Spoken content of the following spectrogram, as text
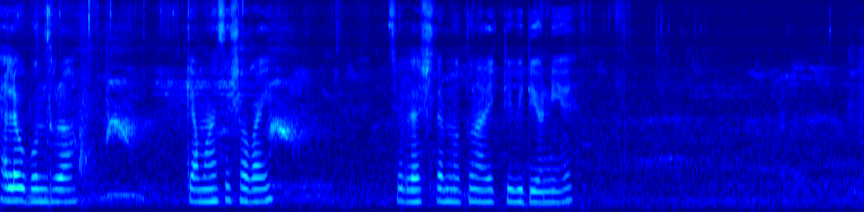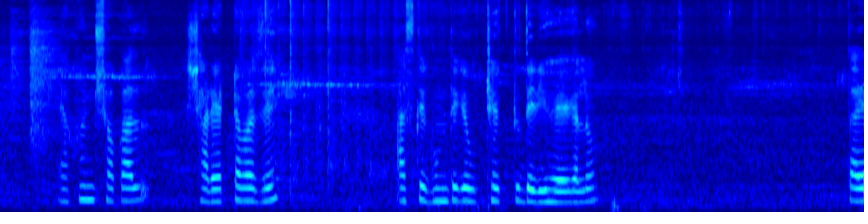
হ্যালো বন্ধুরা, কেমন আছে সবাই? চলে আসলাম নতুন আরেকটি ভিডিও নিয়ে। এখন সকাল সাড়ে আটটা বাজে। আজকে ঘুম থেকে উঠে একটু দেরি হয়ে গেল। তাই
